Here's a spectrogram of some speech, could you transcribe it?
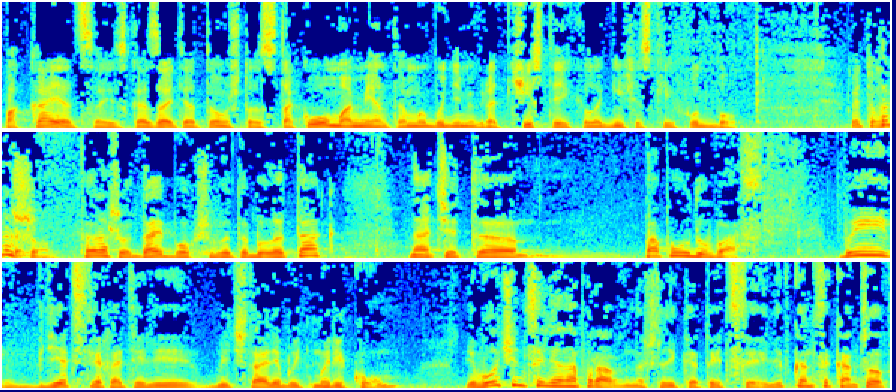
покаяться и сказать о том, что с такого момента мы будем играть чисто экологический футбол. Поэтому хорошо, это... хорошо. Дай бог, чтобы это было так. Значит, э, по поводу вас. Вы в детстве хотели, мечтали быть моряком. И вы очень целенаправленно шли к этой цели. В конце концов,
